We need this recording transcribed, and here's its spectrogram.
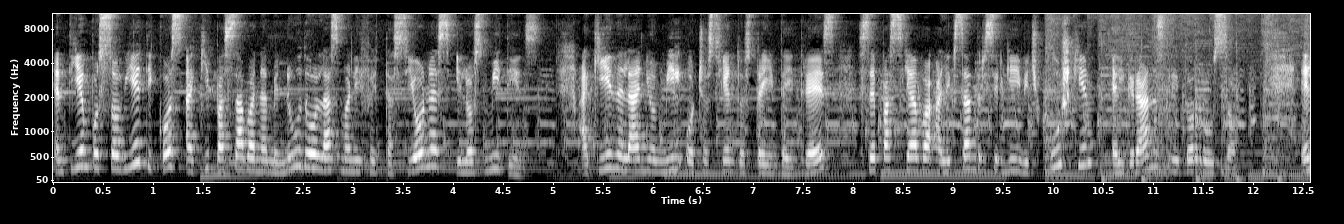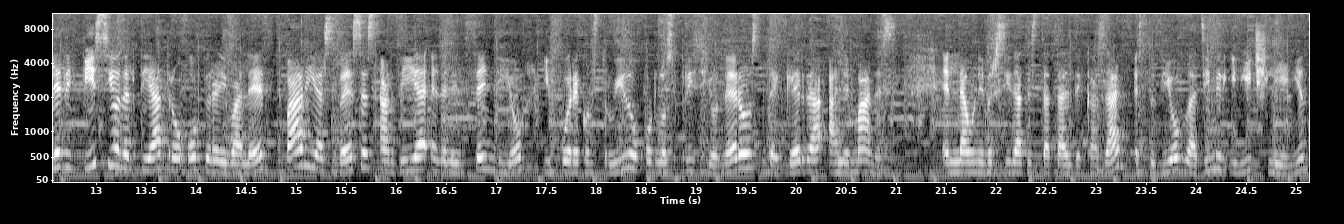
En tiempos soviéticos aquí pasaban a menudo las manifestaciones y los mítines. Aquí en el año 1833 se paseaba Alexander Sergeyevich Pushkin, el gran escritor ruso. El edificio del Teatro Ópera y Ballet varias veces ardía en el incendio y fue reconstruido por los prisioneros de guerra alemanes. En la Universidad Estatal de Kazán estudió Vladimir Ilich Lenin,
